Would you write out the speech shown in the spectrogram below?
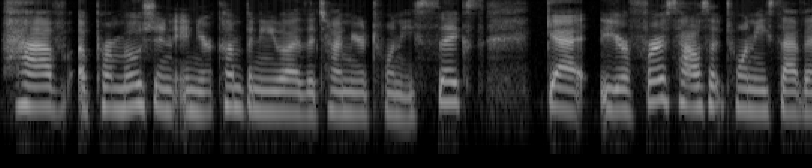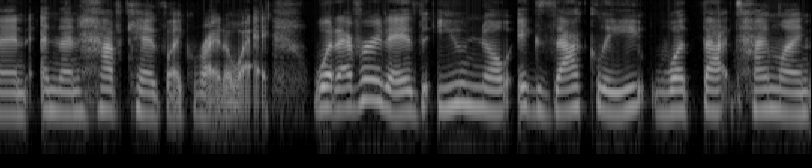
have a promotion in your company by the time you're 26, get your first house at 27, and then have kids like right away. Whatever it is, you know exactly what that timeline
